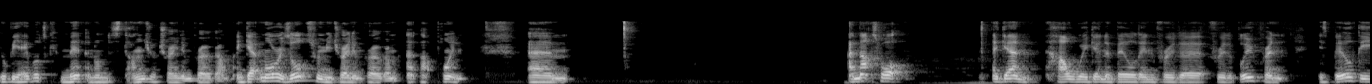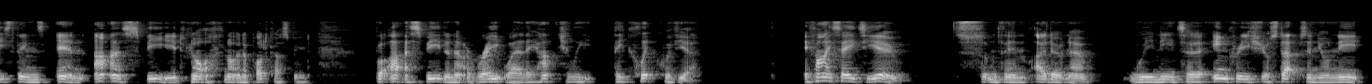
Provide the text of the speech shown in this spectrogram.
you'll be able to commit and understand your training program and get more results from your training program at that point. Um, and that's what again how we're going to build in through the through the blueprint is build these things in at a speed not not in a podcast speed but at a speed and at a rate where they actually they click with you if i say to you something i don't know we need to increase your steps in your knee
